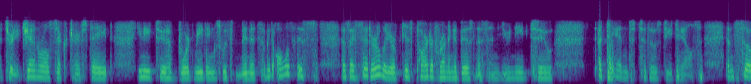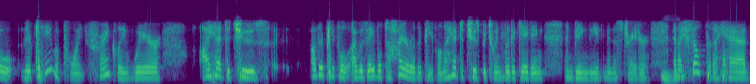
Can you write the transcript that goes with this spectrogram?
attorney general, secretary of state. You need to have board meetings with minutes. I mean, all of this, as I said earlier, is part of running a business, and you need to attend to those details. And so there came a point, frankly, where I had to choose other people i was able to hire other people and i had to choose between litigating and being the administrator mm-hmm. and i felt that i had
